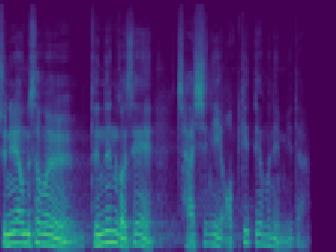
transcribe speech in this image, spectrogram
주님의 음성을 듣는 것에 자신이 없기 때문입니다.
